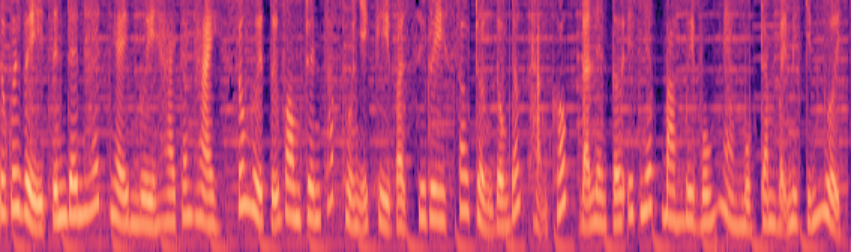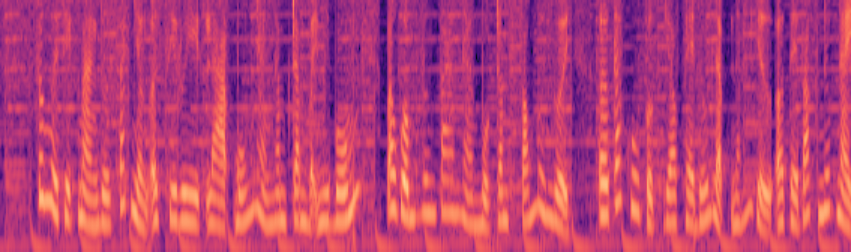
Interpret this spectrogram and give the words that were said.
Thưa quý vị, tính đến hết ngày 12 tháng 2, số người tử vong trên khắp Thổ Nhĩ Kỳ và Syria sau trận động đất thảm khốc đã lên tới ít nhất 34.179 người. Số người thiệt mạng được xác nhận ở Syria là 4.574, bao gồm hơn 3.160 người ở các khu vực do phe đối lập nắm giữ ở Tây Bắc nước này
